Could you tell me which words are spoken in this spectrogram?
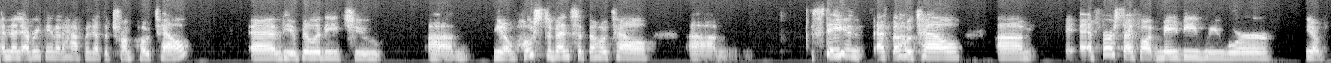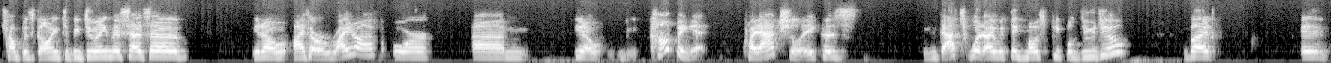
And then everything that happened at the Trump Hotel and the ability to um, you know, host events at the hotel, um, stay in, at the hotel. Um, at first, I thought maybe we were, you know, Trump was going to be doing this as a, you know, either a write off or, um, you know, comping it quite actually, because that's what I would think most people do do. But it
